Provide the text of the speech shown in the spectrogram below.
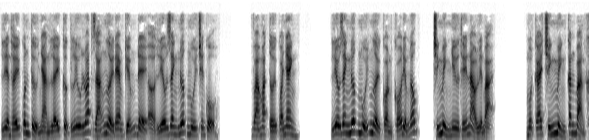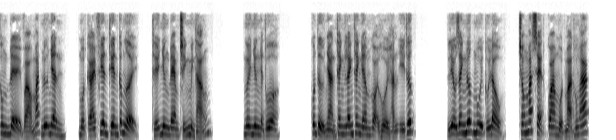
liền thấy quân tử nhàn lấy cực lưu loát dáng người đem kiếm để ở liễu danh nước mũi trên cổ. Và mắt tới quá nhanh. Liêu danh nước mũi người còn có điểm đốc, chính mình như thế nào liền bại. Một cái chính mình căn bản không để vào mắt nữ nhân, một cái phiên thiên cấp người, thế nhưng đem chính mình thắng. Ngươi nhưng nhận thua. Quân tử nhàn thanh lanh thanh âm gọi hồi hắn ý thức. Liêu danh nước mũi cúi đầu, trong mắt xẹt qua một mạt hung ác,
